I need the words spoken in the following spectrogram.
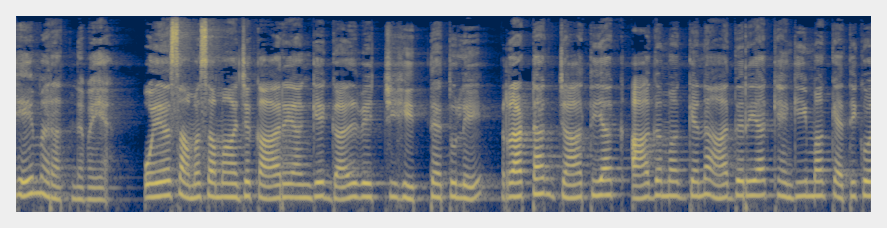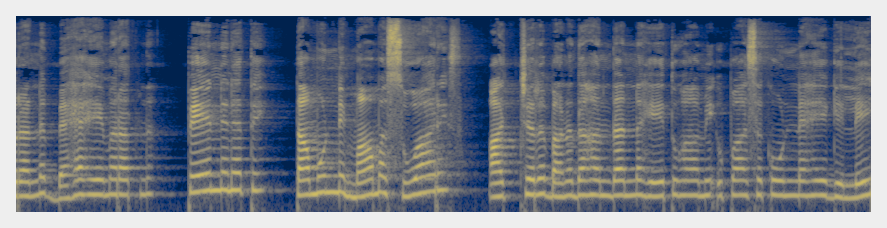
හේමරත්නවය. ඔය සමසමාජකාරයන්ගේ ගල් වෙච්චි හිත් ඇතුලේ රටක් ජාතියක් ආගමක් ගැන ආදරයක් හැඟීමක් ඇති කරන්න බැහැ හේමරත්න. පේන්නේ නැතේ. තමුන්නේ මාම සුවාරිස් අච්චර බණදහන් දන්න හේතුහාමි උපාසකුන් නැහැ ගෙල්ලෙයි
